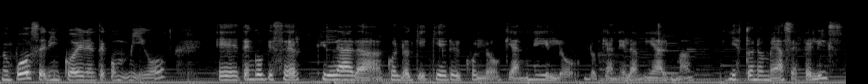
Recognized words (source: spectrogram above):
no puedo ser incoherente conmigo. Eh, tengo que ser clara con lo que quiero y con lo que anhelo, lo que anhela mi alma. Y esto no me hace feliz.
